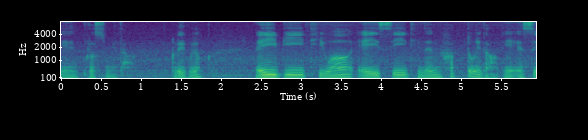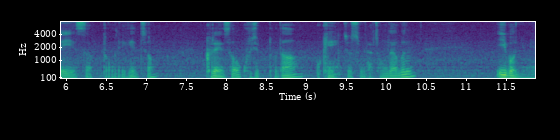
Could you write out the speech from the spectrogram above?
예, 그렇습니다. 그리고요. ABD와 ACD는 합동이다. 예, SAS 합동. 얘기했죠? 그래서 90도다. 오케이, 좋습니다. 정답은 2번입니다.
